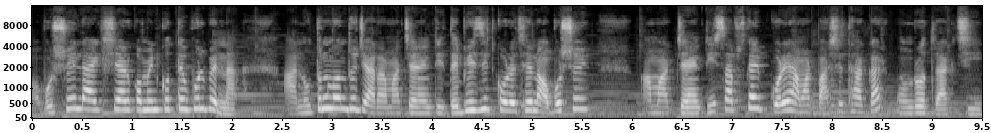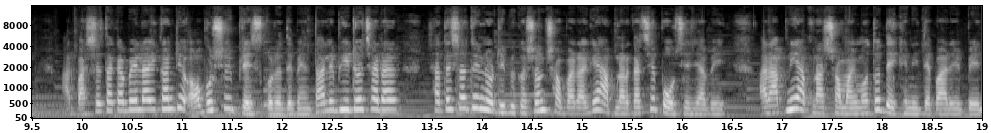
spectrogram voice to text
অবশ্যই লাইক শেয়ার কমেন্ট করতে ভুলবেন না। আর নতুন বন্ধু যারা আমার চ্যানেলটিতে ভিজিট করেছেন, অবশ্যই আমার চ্যানেলটি সাবস্ক্রাইব করে আমার পাশে থাকার অনুরোধ রাখছি। আর পাশে থাকা বেল আইকনটি অবশ্যই প্রেস করে দেবেন, তাহলে ভিডিও ছাড়ার সাথে সাথে নোটিফিকেশন সবার আগে আপনার কাছে পৌঁছে যাবে আর আপনি আপনার সময় মতো দেখে নিতে পারবেন।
